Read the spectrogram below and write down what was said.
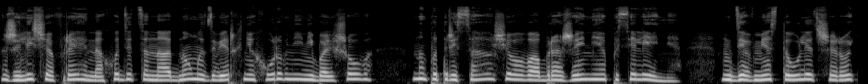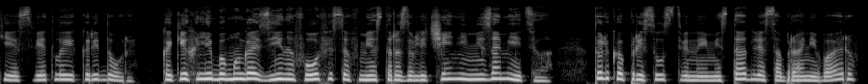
Жилище Фрея находится на одном из верхних уровней небольшого, но потрясающего воображения поселения, где вместо улиц широкие светлые коридоры. Каких-либо магазинов, офисов, мест развлечений не заметила, только присутственные места для собраний вайров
